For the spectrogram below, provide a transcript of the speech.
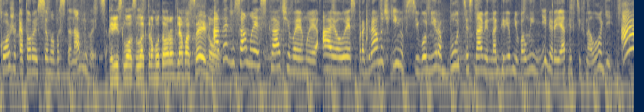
кожа, которая самовосстанавливается. Крісло з електромотором для басейну. А также самые скачиваемые iOS-программочки всего мира. Будьте с нами на гребне волны невероятных технологий. А,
